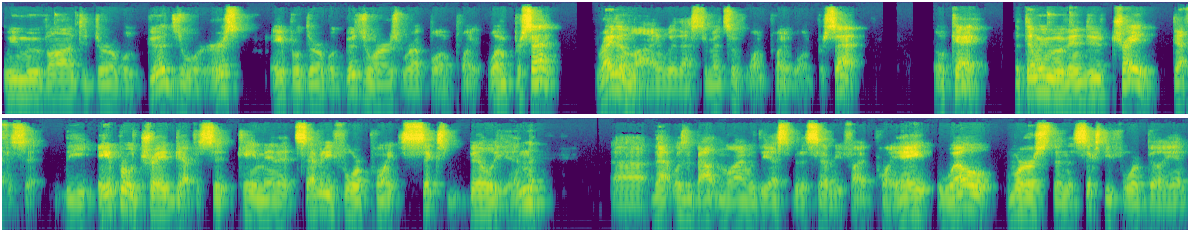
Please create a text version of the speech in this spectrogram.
We move on to durable goods orders. April durable goods orders were up 1.1% right in line with estimates of 1.1% okay but then we move into trade deficit the April trade deficit came in at 74.6 billion. Uh, that was about in line with the estimate of 75.8, well worse than the 64 billion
